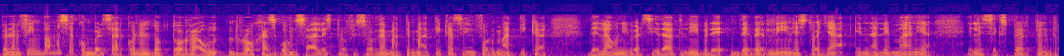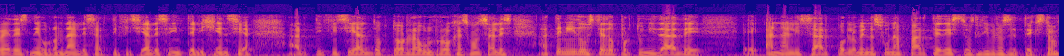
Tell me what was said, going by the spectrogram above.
pero en fin, vamos a conversar con el doctor Raúl Rojas González, profesor de matemáticas e informática de la Universidad Libre de Berlín, esto allá en Alemania. Él es experto en redes neuronales artificiales e inteligencia artificial. Doctor Raúl Rojas González, ¿ha tenido usted oportunidad de eh, analizar por lo menos una parte de estos libros de texto?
